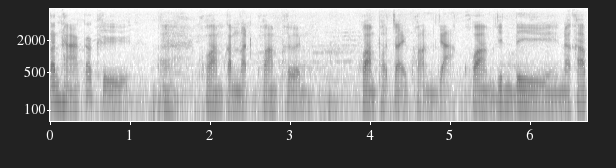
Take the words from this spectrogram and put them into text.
ตัณหาก็คือออความกำหนัดความเพลิน ความพอใจความอยากความยินดีนะครับ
